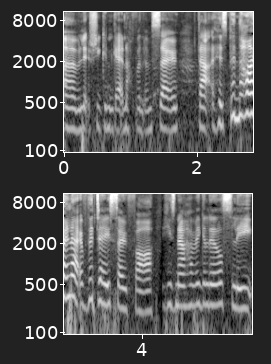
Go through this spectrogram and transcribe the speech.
Um, literally couldn't get enough of them. So that has been the highlight of the day so far. He's now having a little sleep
